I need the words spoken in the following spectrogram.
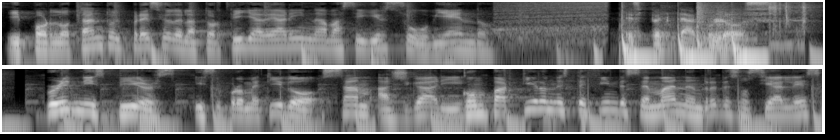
Y por lo tanto el precio de la tortilla de harina va a seguir subiendo. Espectáculos. Britney Spears y su prometido Sam Ashgari compartieron este fin de semana en redes sociales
